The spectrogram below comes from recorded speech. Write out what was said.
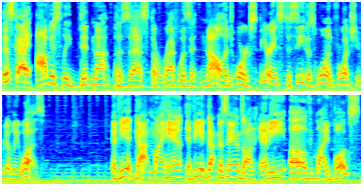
This guy obviously did not possess the requisite knowledge or experience to see this woman for what she really was if he had gotten my hand, if he had gotten his hands on any of my books,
